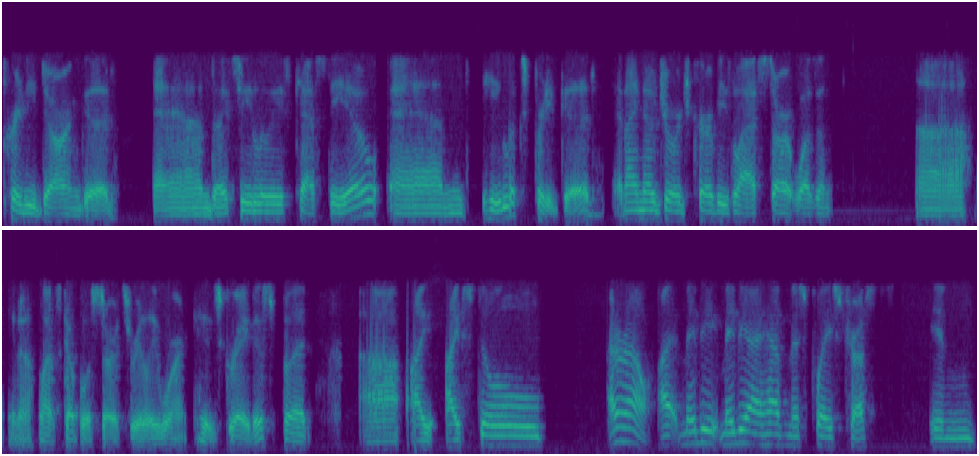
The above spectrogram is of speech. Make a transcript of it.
pretty darn good. And I see Luis Castillo, and he looks pretty good. And I know George Kirby's last start wasn't, uh, you know, last couple of starts really weren't his greatest, but uh, I I still I don't know. I maybe maybe I have misplaced trust in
